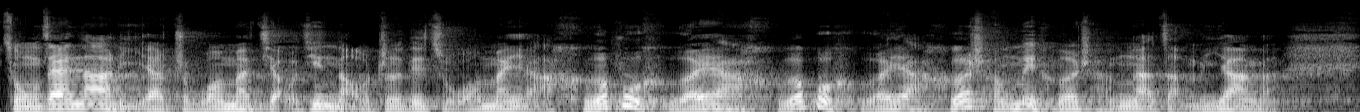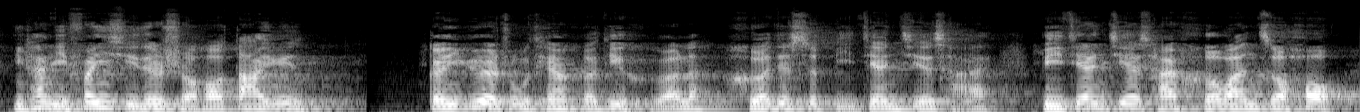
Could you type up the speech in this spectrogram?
总在那里呀琢磨，绞尽脑汁的琢磨呀，合不合呀，合不合呀，合成没合成啊，怎么样啊？你看你分析的时候，大运。跟月柱天合地合了，合的是比肩劫财，比肩劫财合完之后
